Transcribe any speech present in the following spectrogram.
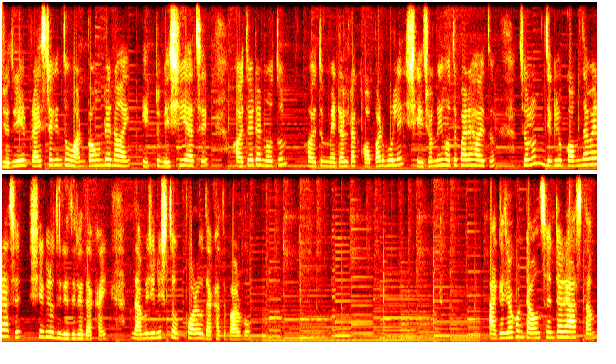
যদিও এর প্রাইসটা কিন্তু ওয়ান পাউন্ডে নয়, একটু বেশি আছে। হয়তো এটা নতুন, হয়তো মেটালটা কপার বলে, সেই জন্যই হতে পারে হয়তো। চলুন, যেগুলো কম দামের আছে, সেগুলো ধীরে ধীরে দেখাই। দামি জিনিস তো পরেও দেখাতে পারব। আগে যখন টাউন সেন্টারে আসতাম,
